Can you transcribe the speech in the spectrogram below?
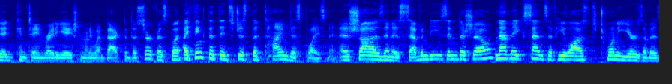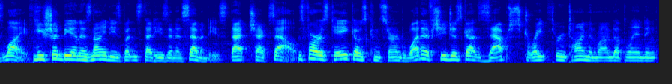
did contain radiation when he went back to the surface, but I think that it's just the time displacement, as Shaw is in his 70s in the show, and that makes sense if he lost 20 years of his life. He should be in his 90s, but instead he's in his 70s. That checks out. As far as Keiko's concerned, what if she just got zapped straight through time and wound up landing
